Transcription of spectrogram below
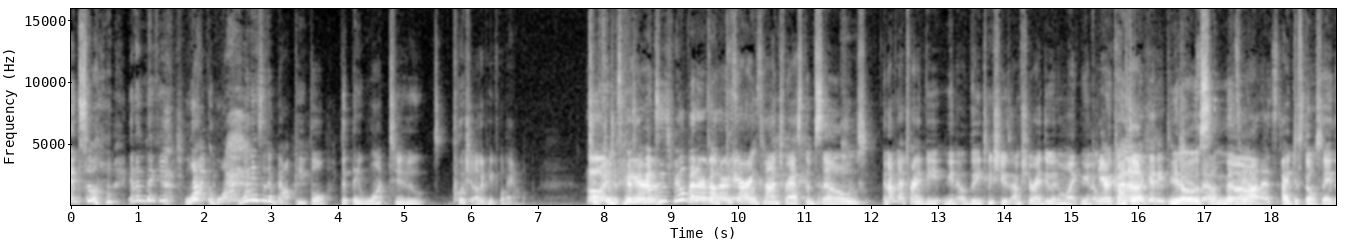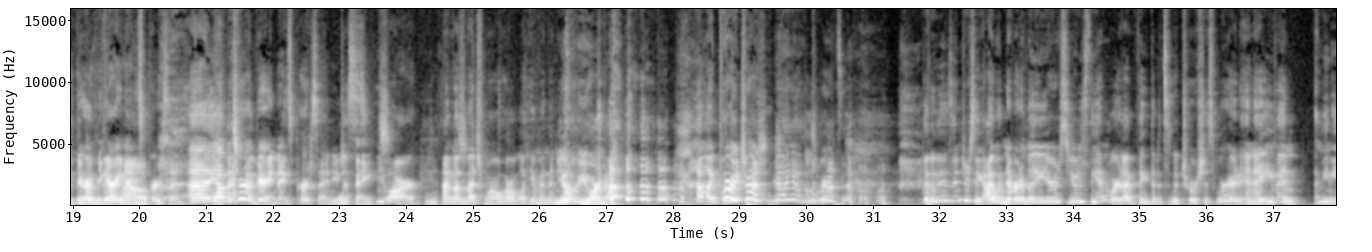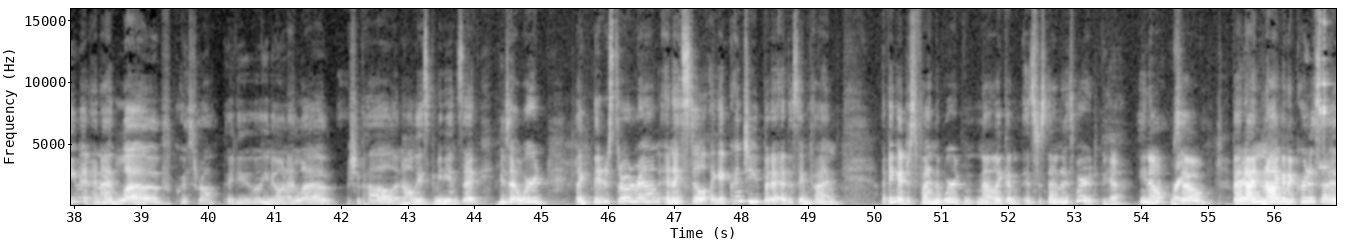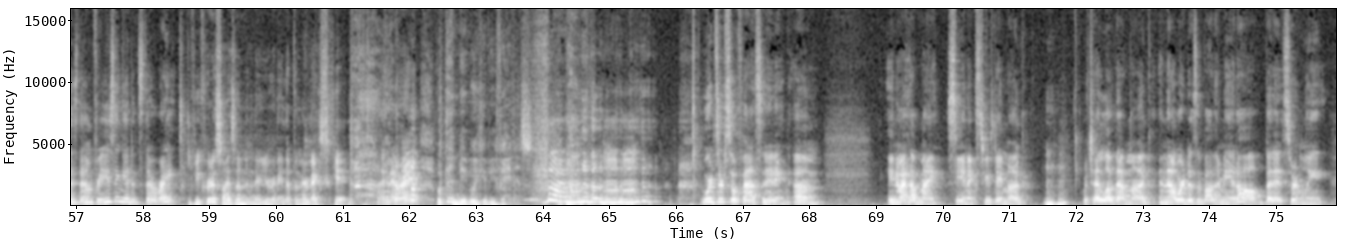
And so, and I'm thinking, why, why, what is it about people that they want to push other people down? To Oh, just because it makes us feel better about compare and contrast themselves. And I'm not trying to be, you know, goody two shoes. I'm sure I do it. I'm like, you know, when You're it comes kind to, a goody you know, though, let's be no, honest. I just don't say the things You're I think out loud. You're a very nice person. Uh, yeah, but you're a very nice person. You Well, just thanks. you are. I'm a much more horrible human than you. No, you are not. I'm like purry trash. Yeah, I know those words. But it is interesting. I would never in a million years use the N word. I think that it's an atrocious word. And I even, I mean, even, and I love Chris Rock. I do, you know, and I love Chappelle and all these mm-hmm. comedians that use that word. Like they just throw it around, and I still, I get cringy, but at the same time, I think I just find the word not like a, it's just not a nice word, yeah. you know? Right. So, but Right. I'm not going to criticize them for using it. It's their right. If you criticize them, then you're going to end up in their next skit. I know, right? but then maybe we could be famous. Words are so fascinating. Um, you know, I have my See You Next Tuesday mug, Mm-hmm. which I love that mug, and that word doesn't bother me at all, but it certainly,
